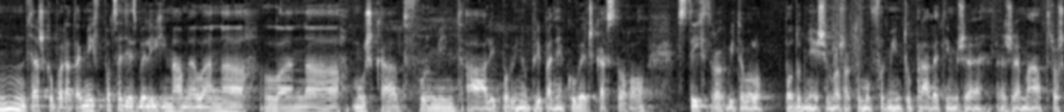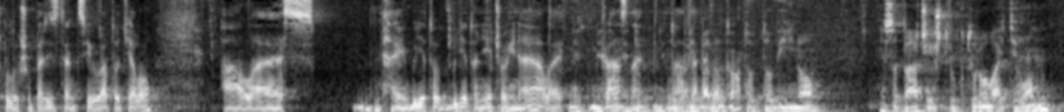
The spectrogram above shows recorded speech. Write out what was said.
Hmm, ťažko povedať. Tak my v podstate z belých máme len, len muškát, furmint a lipovinu, prípadne kuvečka z toho. Z tých troch by to bolo podobnejšie možno k tomu furmintu práve tým, že, že má trošku dlhšiu persistenciu a to telo. Ale hej, bude to, bude to niečo iné, ale mne, mne krásne. Mne to, mne to prípada to, to, víno, mne sa páči štruktúrou aj telom. Mm-hmm.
